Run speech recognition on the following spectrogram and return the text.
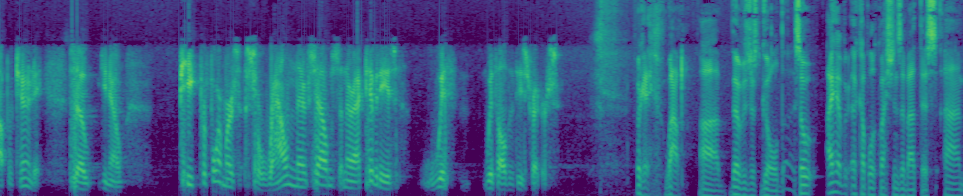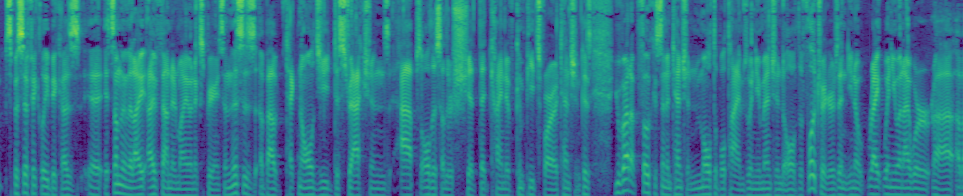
opportunity. So, you know, peak performers surround themselves and their activities with with all of these triggers. Okay, wow. Uh, that was just gold. So I have a couple of questions about this, um, specifically because uh, it's something that I, have found in my own experience. And this is about technology, distractions, apps, all this other shit that kind of competes for our attention. Because you brought up focus and attention multiple times when you mentioned all of the flow triggers. And, you know, right when you and I were uh,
